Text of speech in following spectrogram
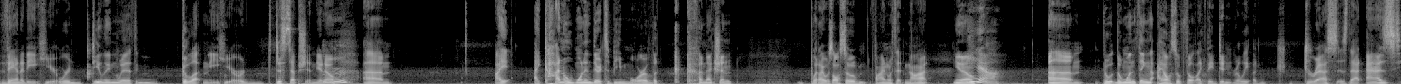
vanity here. We're dealing with gluttony here or deception. You know, um, I I kind of wanted there to be more of a c- connection, but I was also fine with it not. You know, Yeah. um, the the one thing that I also felt like they didn't really is that as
